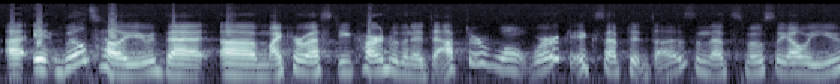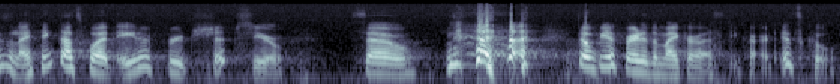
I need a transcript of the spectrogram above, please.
Uh, it will tell you that a micro SD card with an adapter won't work, except it does, and that's mostly all we use, and I think that's what Adafruit ships you. So don't be afraid of the micro SD card. It's cool.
